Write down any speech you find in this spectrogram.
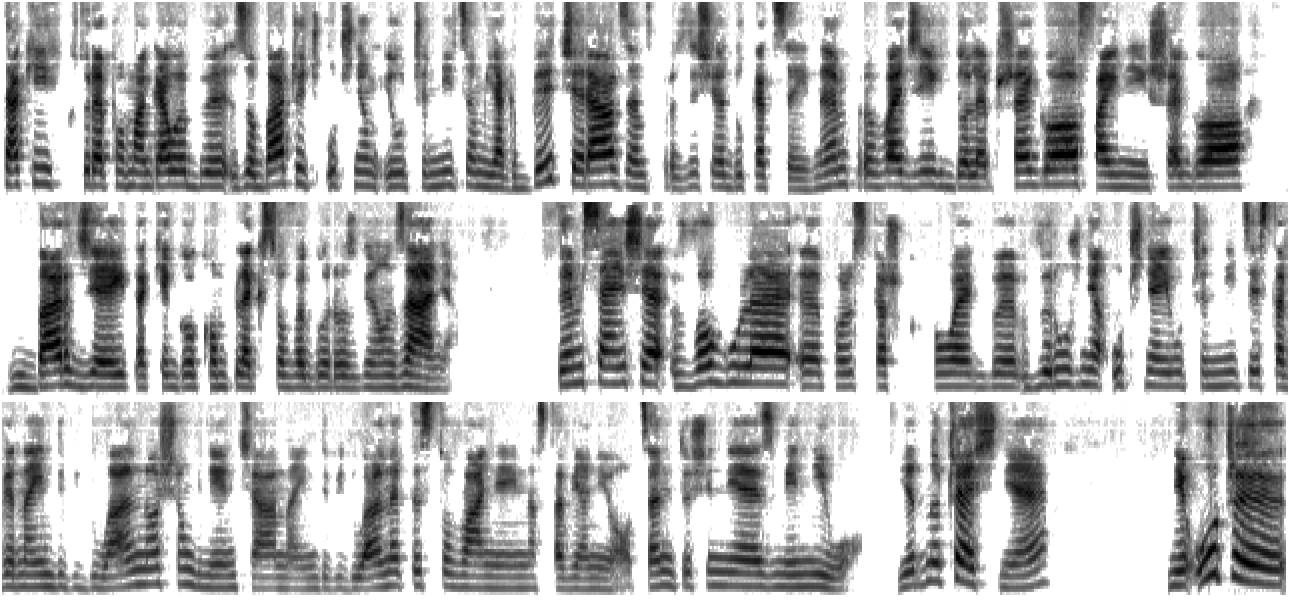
takich, które pomagałyby zobaczyć uczniom i uczennicom, jak bycie razem w procesie edukacyjnym prowadzi ich do lepszego, fajniejszego, bardziej takiego kompleksowego rozwiązania. W tym sensie w ogóle y, polska szkoła jakby wyróżnia ucznia i uczennicy i stawia na indywidualne osiągnięcia, na indywidualne testowanie i nastawianie ocen i to się nie zmieniło. Jednocześnie nie uczy,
